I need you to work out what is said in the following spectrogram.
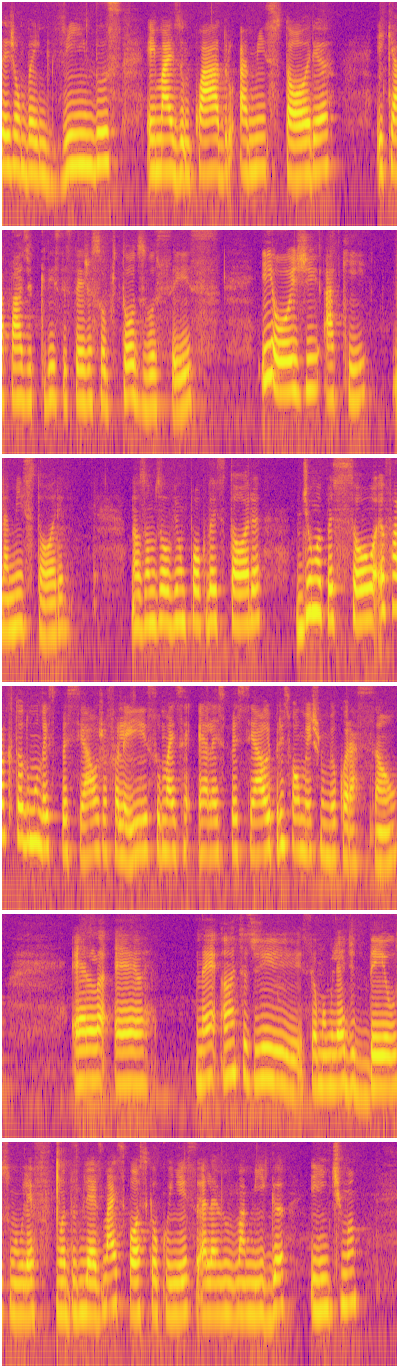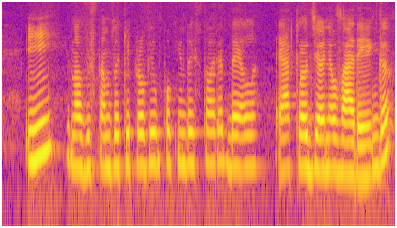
sejam bem-vindos em mais um quadro, A Minha História, e que a paz de Cristo esteja sobre todos vocês. E hoje, aqui, na minha história, nós vamos ouvir um pouco da história de uma pessoa, eu falo que todo mundo é especial, já falei isso, mas ela é especial e principalmente no meu coração. Ela é, né, antes de ser uma mulher de Deus, uma, mulher, uma das mulheres mais fortes que eu conheço, ela é uma amiga íntima. E nós estamos aqui para ouvir um pouquinho da história dela. É a Claudiane Alvarenga.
